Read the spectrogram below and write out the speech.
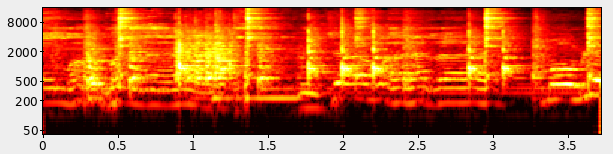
मम निजवर मोळे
